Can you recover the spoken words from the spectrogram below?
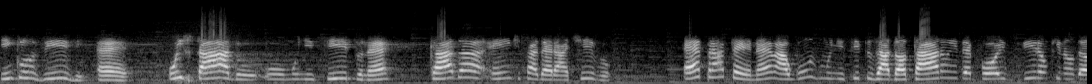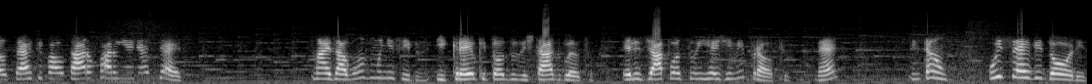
Inclusive, é, o Estado, o município, né? Cada ente federativo é para ter, né? Alguns municípios adotaram e depois viram que não deu certo e voltaram para o INSS. Mas alguns municípios, e creio que todos os estados, Gleuton, eles já possuem regime próprio, né? Então, os servidores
